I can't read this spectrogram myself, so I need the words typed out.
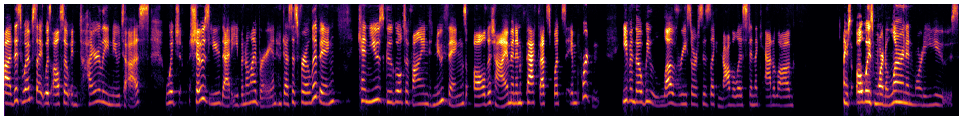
Uh, this website was also entirely new to us, which shows you that even a librarian who does this for a living can use Google to find new things all the time. And in fact, that's what's important. Even though we love resources like NoveList in the catalog, there's always more to learn and more to use.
